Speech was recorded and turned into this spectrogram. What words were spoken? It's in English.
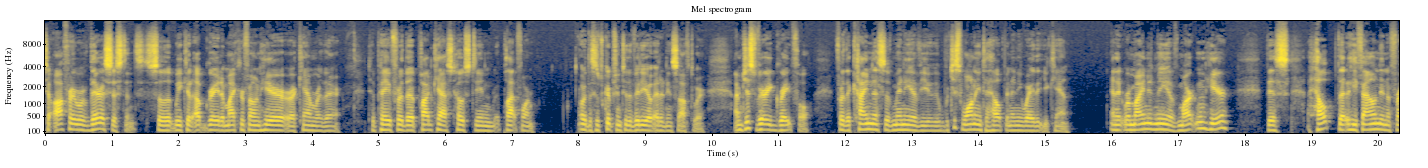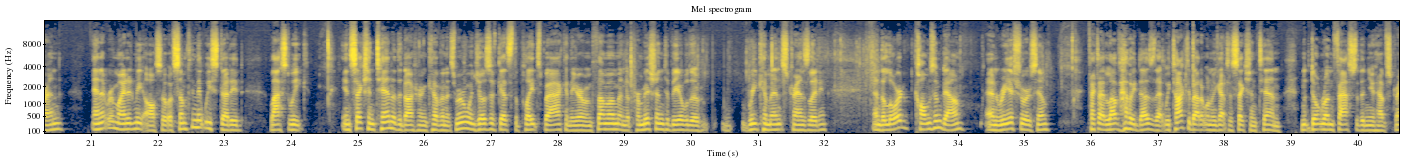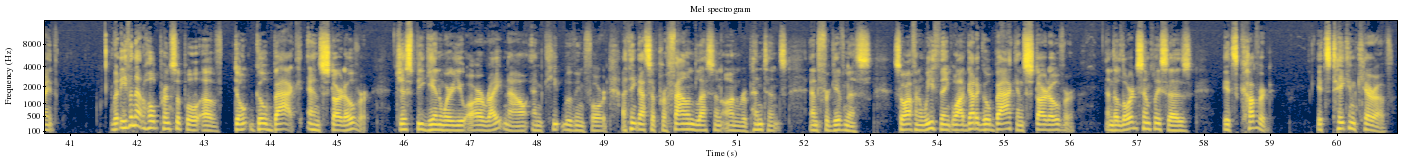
to offer their assistance so that we could upgrade a microphone here or a camera there, to pay for the podcast hosting platform or the subscription to the video editing software. I'm just very grateful for the kindness of many of you just wanting to help in any way that you can. And it reminded me of Martin here, this help that he found in a friend. And it reminded me also of something that we studied last week in section 10 of the Doctrine and Covenants, remember when Joseph gets the plates back and the Urim and Thummim and the permission to be able to recommence translating? And the Lord calms him down and reassures him. In fact, I love how he does that. We talked about it when we got to section 10. Don't run faster than you have strength. But even that whole principle of don't go back and start over. Just begin where you are right now and keep moving forward. I think that's a profound lesson on repentance and forgiveness so often we think, well, I've got to go back and start over. And the Lord simply says, it's covered, it's taken care of.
